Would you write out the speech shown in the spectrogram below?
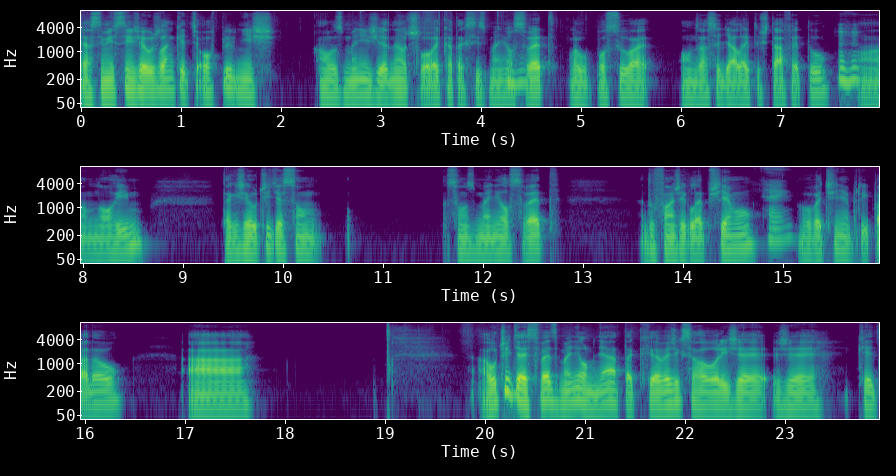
Ja si myslím, že už len keď ovplyvníš alebo zmeníš jedného človeka, tak si zmenil uh-huh. svet, lebo posúva on zase ďalej tú štafetu uh-huh. mnohým. Takže určite som, som zmenil svet. Dúfam, že k lepšiemu Hej. vo väčšine prípadov. A, a určite aj svet zmenil mňa, tak vieš, sa hovorí, že, že keď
